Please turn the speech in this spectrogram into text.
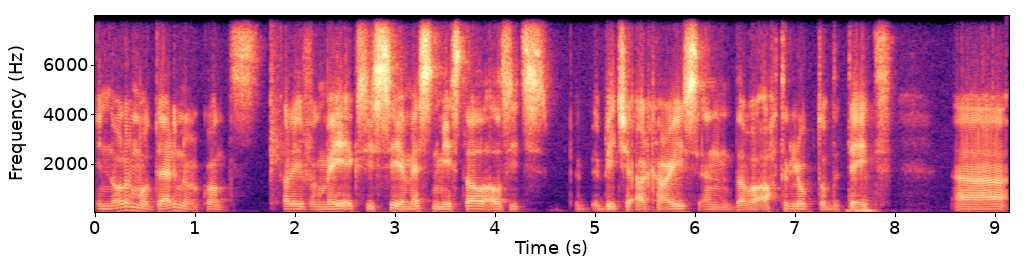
enorm modern ook, want allee, voor mij, ik zie CMS meestal als iets een beetje archaïs en dat wat achterloopt op de tijd. Uh,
